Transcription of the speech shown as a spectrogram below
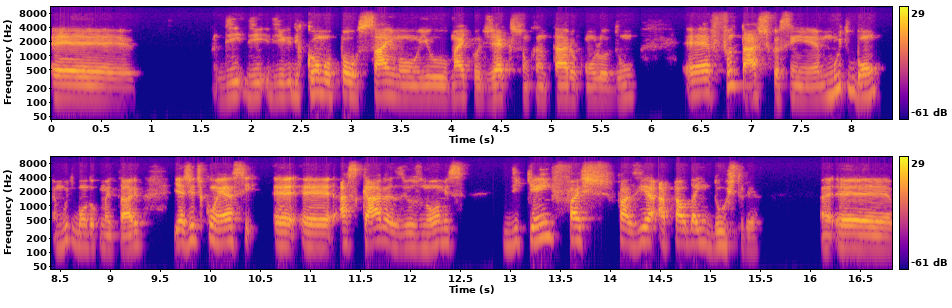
é, de, de, de, como Paul Simon e o Michael Jackson cantaram com o Olodum. É fantástico, assim, é muito bom, é muito bom o documentário. E a gente conhece é, as caras e os nomes de quem faz, fazia a tal da indústria. É, é,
